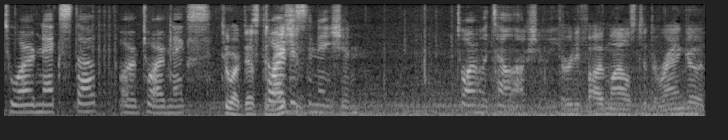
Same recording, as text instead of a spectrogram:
to our next stop or to our next To our destination. to our destination. destination, to our hotel actually. 35 miles to Durango.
